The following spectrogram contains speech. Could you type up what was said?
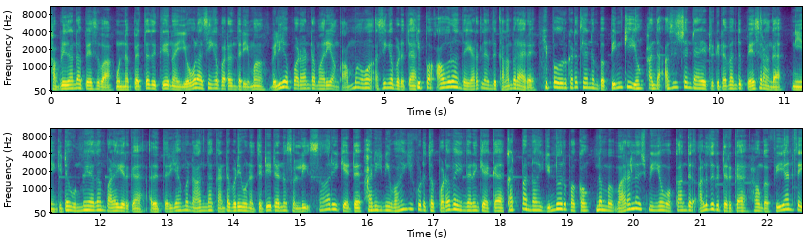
அப்படிதான்டா பேசுவா. உன்னை பெத்ததுக்கு நான் எவ்வளவு அசிங்கப்படுறேன்னு தெரியுமா? வெளியே போடான்ற மாதிரி அவங்க அம்மாவும் அசிங்கப்படுத்த. இப்போ அவரும் அந்த இடத்துல இருந்து கிளம்புறாரு. இப்போ ஒரு கடத்துல நம்ம பிங்கியும் அந்த அசிஸ்டன்ட் டைரக்டர் கிட்ட வந்து பேசுறாங்க. நீ என்கிட்ட உண்மையா தான் பழகிருக்க அது தெரியாம நான் தான் கண்டபடி உன்னை திட்டிட்டேன்னு சொல்லி சாரி கேட்டு அன்னைக்கு நீ வாங்கி கொடுத்த புடவை எங்கன்னு கேட்க கட் பண்ணா இன்னொரு பக்கம் நம்ம வரலட்சுமியும் உட்காந்து அழுதுகிட்டு இருக்க அவங்க ஃபியான்ஸை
